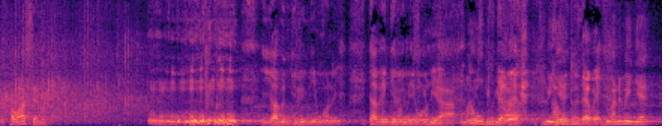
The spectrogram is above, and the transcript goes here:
Mepɛ. You haven't given me money. You haven't given me money. I won't do the work. I won't do the work.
